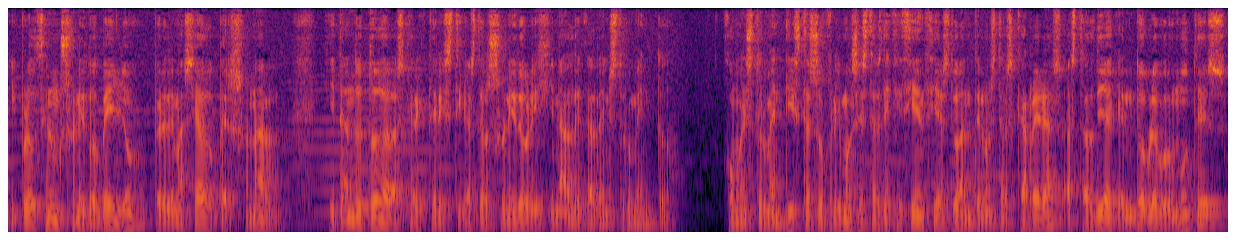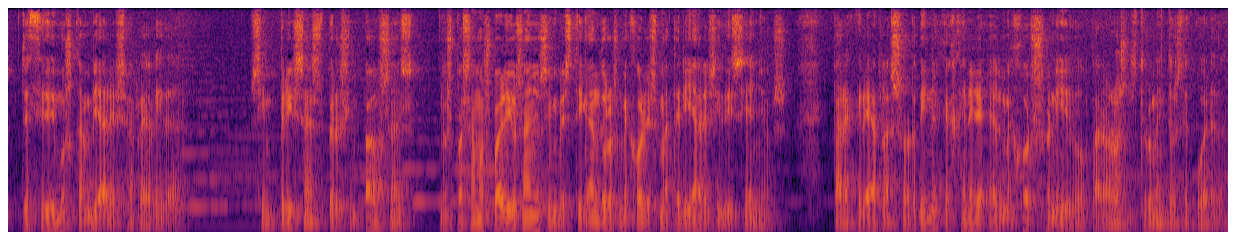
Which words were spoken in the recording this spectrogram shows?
y producen un sonido bello pero demasiado personal, quitando todas las características del sonido original de cada instrumento. Como instrumentistas sufrimos estas deficiencias durante nuestras carreras hasta el día que en W Mutes decidimos cambiar esa realidad. Sin prisas, pero sin pausas, nos pasamos varios años investigando los mejores materiales y diseños para crear la sordina que genere el mejor sonido para los instrumentos de cuerda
